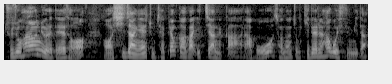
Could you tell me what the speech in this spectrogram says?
주주 환원율에 대해서 어, 시장에 좀 재평가가 있지 않을까라고 저는 좀 기대를 하고 있습니다.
